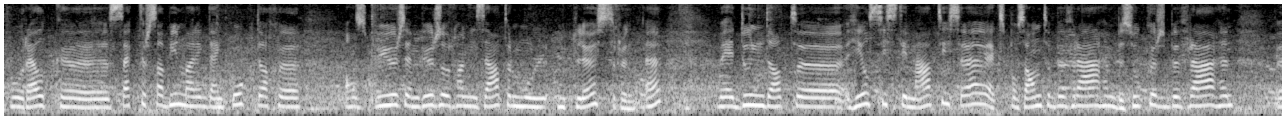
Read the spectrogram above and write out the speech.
voor elke sector, Sabine. Maar ik denk ook dat je als beurs en beursorganisator moet, luisteren. Hè. Wij doen dat uh, heel systematisch. Hè. Exposanten bevragen, bezoekers bevragen. Uh,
